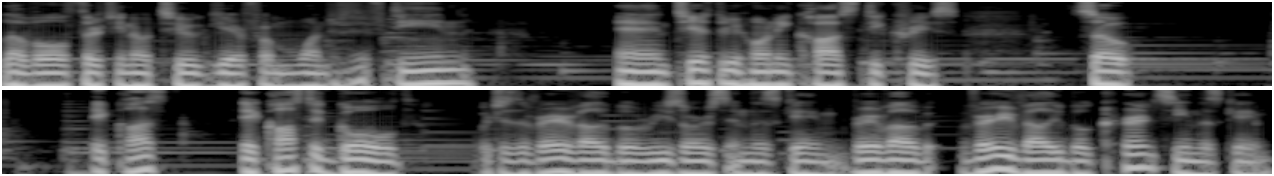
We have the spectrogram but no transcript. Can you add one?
level 1302 gear from 1 to 15 and tier 3 honing cost decrease. So it cost it costed gold which is a very valuable resource in this game very valuable very valuable currency in this game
